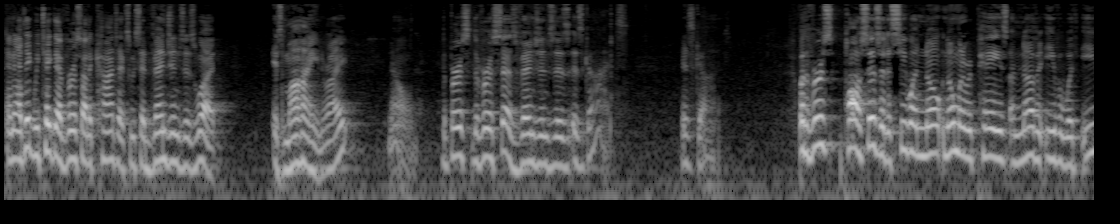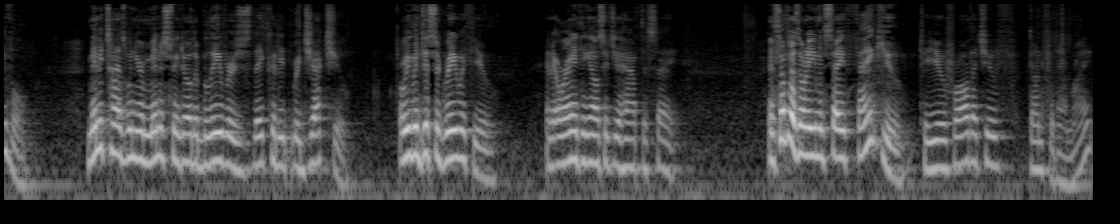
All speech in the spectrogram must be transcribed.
And I think we take that verse out of context. We said, Vengeance is what? It's mine, right? No. The verse, the verse says vengeance is, is God's. It's God's. But the verse, Paul says that to see when no, no one repays another evil with evil. Many times when you're ministering to other believers, they could reject you or even disagree with you and, or anything else that you have to say. And sometimes they don't even say thank you to you for all that you've done for them, right?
